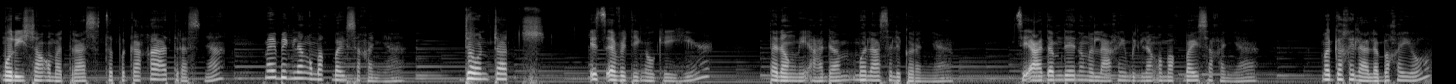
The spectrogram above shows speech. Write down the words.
Muli siyang umatras at sa pagkakaatras niya, may biglang umakbay sa kanya. Don't touch! Is everything okay here? Tanong ni Adam mula sa likuran niya. Si Adam din ang lalaking biglang umakbay sa kanya. Magkakilala ba kayo?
